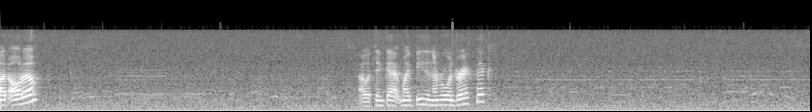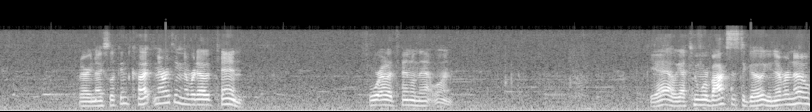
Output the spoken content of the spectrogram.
Cut auto. I would think that might be the number one draft pick. Very nice looking cut and everything. Numbered out of 10. 4 out of 10 on that one. Yeah, we got two more boxes to go. You never know.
